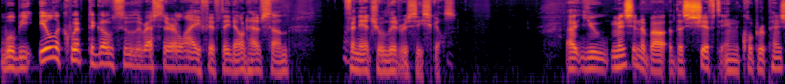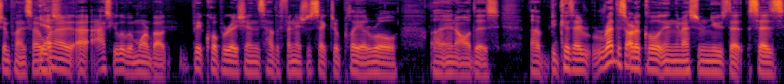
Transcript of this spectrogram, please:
will be ill equipped to go through the rest of their life if they don't have some financial literacy skills. Uh, you mentioned about the shift in corporate pension plans. So I Yes. want to uh, ask you a little bit more about big corporations, how the financial sector play a role uh, in all this. Uh, because I read this article in the Investment News that says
